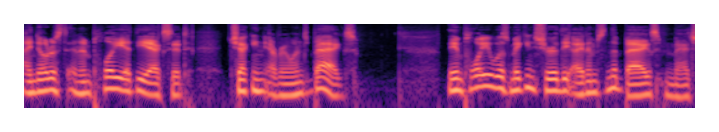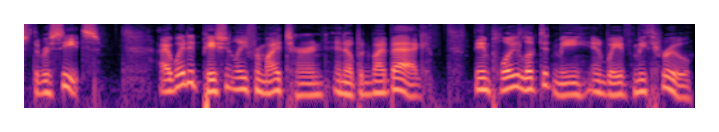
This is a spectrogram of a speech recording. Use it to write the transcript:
I noticed an employee at the exit checking everyone's bags. The employee was making sure the items in the bags matched the receipts. I waited patiently for my turn and opened my bag. The employee looked at me and waved me through.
